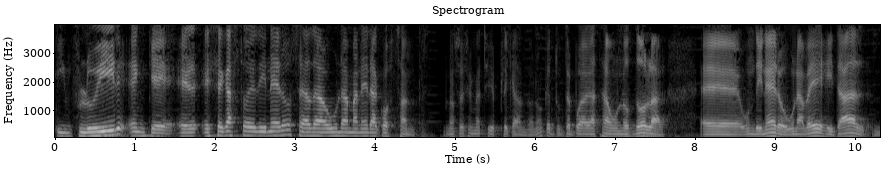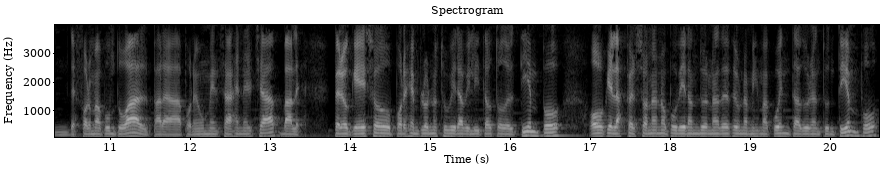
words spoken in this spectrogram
influir en que ese gasto de dinero sea de una manera constante. No sé si me estoy explicando, ¿no? Que tú te puedas gastar unos dólares, eh, un dinero una vez y tal, de forma puntual para poner un mensaje en el chat, vale pero que eso, por ejemplo, no estuviera habilitado todo el tiempo, o que las personas no pudieran donar desde una misma cuenta durante un tiempo,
